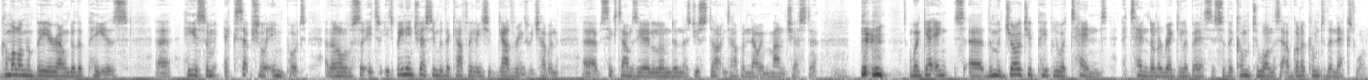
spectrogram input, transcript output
Come along and be around other peers. Uh, hear some exceptional input, and then all of a sudden, it's it's been interesting with the cafe leadership gatherings, which happen uh, six times a year in London. There's just starting to happen now in Manchester. We're getting uh, the majority of people who attend attend on a regular basis, so they come to one and say, "I've got to come to the next one."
